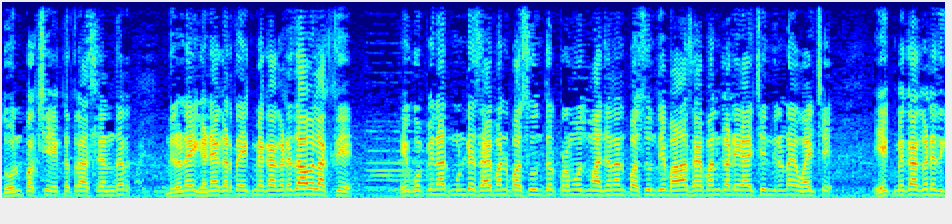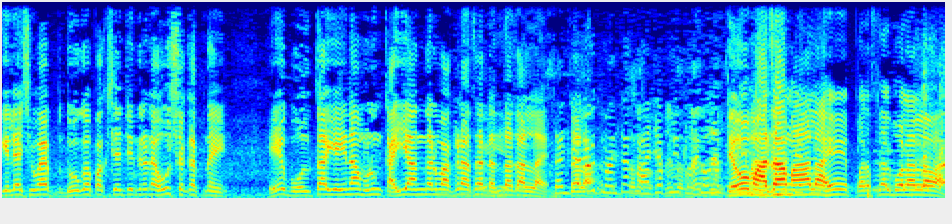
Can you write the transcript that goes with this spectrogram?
दोन पक्ष एकत्र असल्यानंतर निर्णय घेण्याकरता एकमेकाकडे जावं लागते. हे गोपीनाथ मुंडे साहेबांपासून तर प्रमोद महाजनांपासून ते बाळासाहेबांकडे यायचे निर्णय व्हायचे. एकमेकाकडे गेल्याशिवाय दोघं पक्षांचे निर्णय होऊ शकत नाही. हे बोलता येईना म्हणून काही अंगण वाकडा असा धंदा चाललाय. चला. तेव्हा माझा माल आहे पर्सनल बोलायला लावा.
